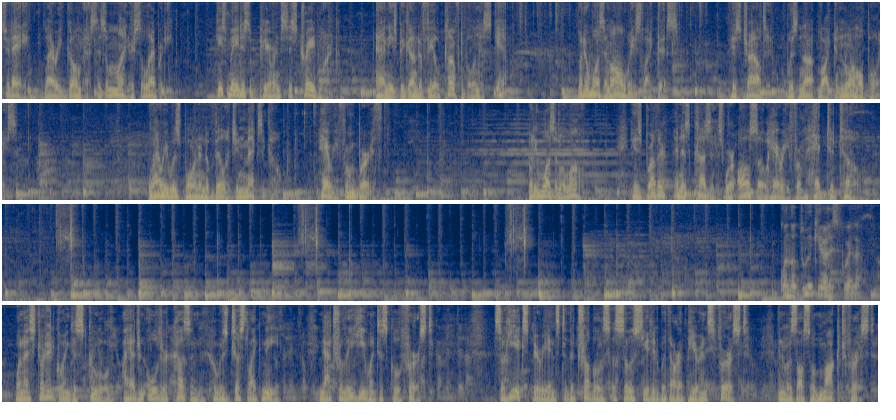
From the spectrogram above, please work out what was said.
Today, Larry Gomez is a minor celebrity. He's made his appearance his trademark, and he's begun to feel comfortable in his skin. But it wasn't always like this. His childhood was not like a normal boy's. Larry was born in a village in Mexico, hairy from birth. But he wasn't alone. His brother and his cousins were also hairy from head to toe. Cuando tuve que ir a la escuela, When I started going to school, I had an older cousin who was just like me. Naturally, he went to school first. So he experienced the troubles associated with our appearance first, and was also mocked first.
